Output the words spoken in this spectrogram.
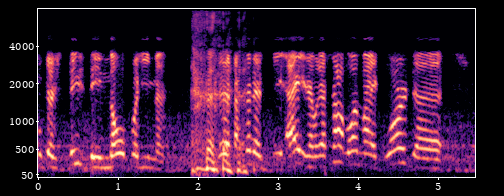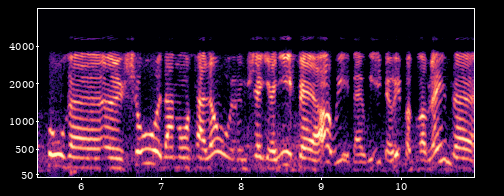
faut que je dise des non poliments. Là, la personne a dit, hey, j'aimerais ça avoir Mike Ward euh, pour euh, un show dans mon salon. Michel Grenier, il fait, ah oui, ben oui, ben oui, pas de problème. euh,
